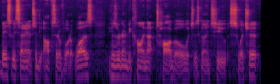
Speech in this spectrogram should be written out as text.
basically setting it to the opposite of what it was because we're going to be calling that toggle, which is going to switch it.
